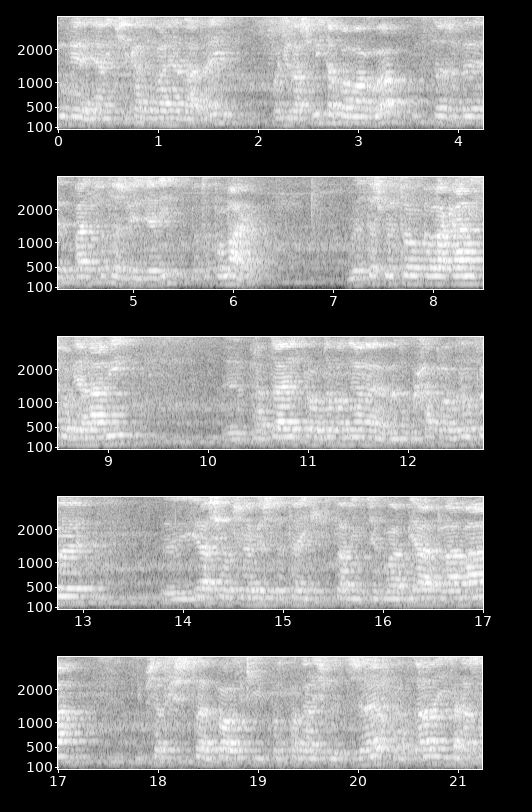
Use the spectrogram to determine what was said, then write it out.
mówienia i przekazywania dalej, ponieważ mi to pomogło i chcę, żeby Państwo też wiedzieli, bo to pomaga. Bo jesteśmy tu Polakami, Słowianami, y, prawda? Jest to udowodnione według haplogrupy. Y, Ja się uczyłem jeszcze tej historii, gdzie była biała plama i przed chrztem Polski pospadaliśmy z drzew, prawda? I Tak. nasza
